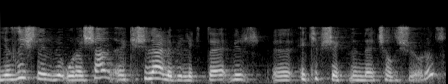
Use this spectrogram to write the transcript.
yazı işleriyle uğraşan e, kişilerle birlikte bir e, ekip şeklinde çalışıyoruz.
